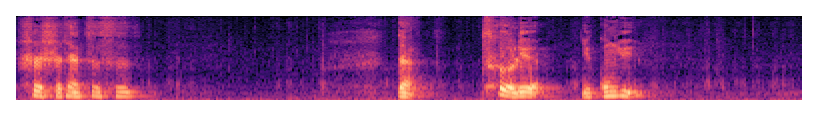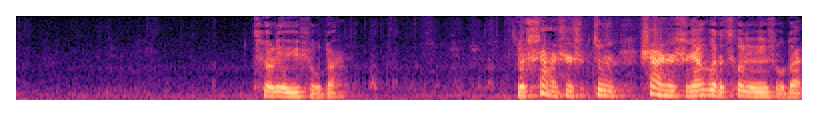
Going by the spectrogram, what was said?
是实现自私的策略与工具，策略与手段。就善是就是善是实现恶的策略与手段，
